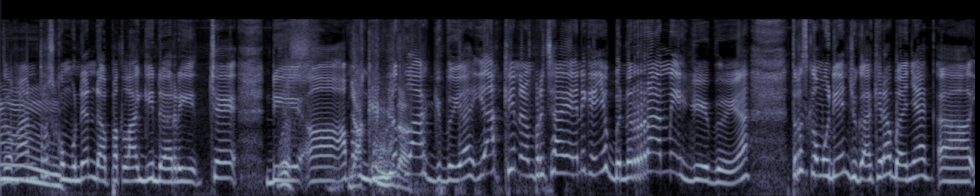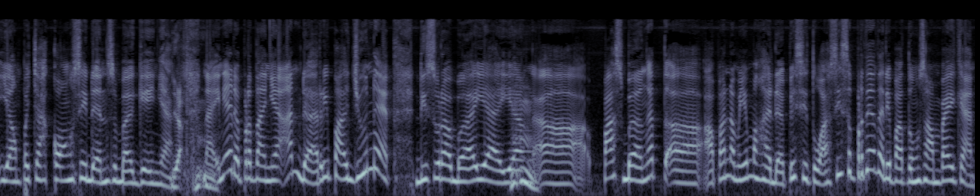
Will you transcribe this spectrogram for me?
gitu kan, terus kemudian dapat lagi dari C di uh, apa yakin kita. lah gitu ya. Yakin dan percaya ini kayaknya beneran nih gitu ya. Terus kemudian juga akhirnya banyak eh, yang pecah kongsi dan sebagainya. Ya. nah ini ada pertanyaan dari Pak Junet di Surabaya yang eh, pas banget eh, apa namanya menghadapi situasi seperti yang tadi Patung sampaikan.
